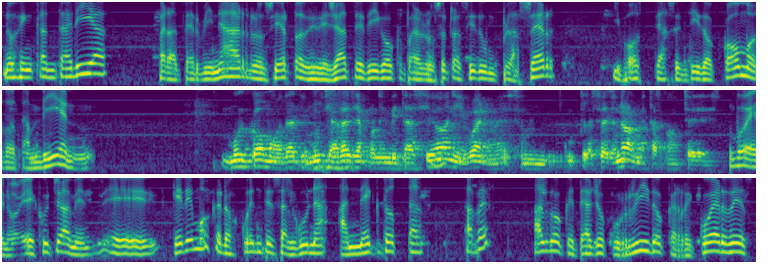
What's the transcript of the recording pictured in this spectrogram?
Nos encantaría, para terminar, ¿no es cierto? Desde ya te digo que para nosotros ha sido un placer y vos te has sentido cómodo también. Muy cómodo, Tati. Muchas gracias por la invitación y bueno, es un, un placer enorme estar con ustedes. Bueno, escúchame, eh, queremos que nos cuentes alguna anécdota. A ver, algo que te haya ocurrido, que recuerdes.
